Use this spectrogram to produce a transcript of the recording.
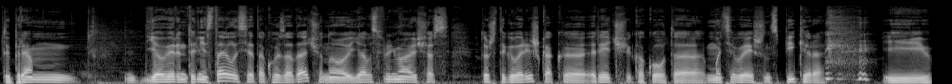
Ты прям я уверен, ты не ставила себе такую задачу, но я воспринимаю сейчас то, что ты говоришь, как э, речь какого-то motivation спикера, и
